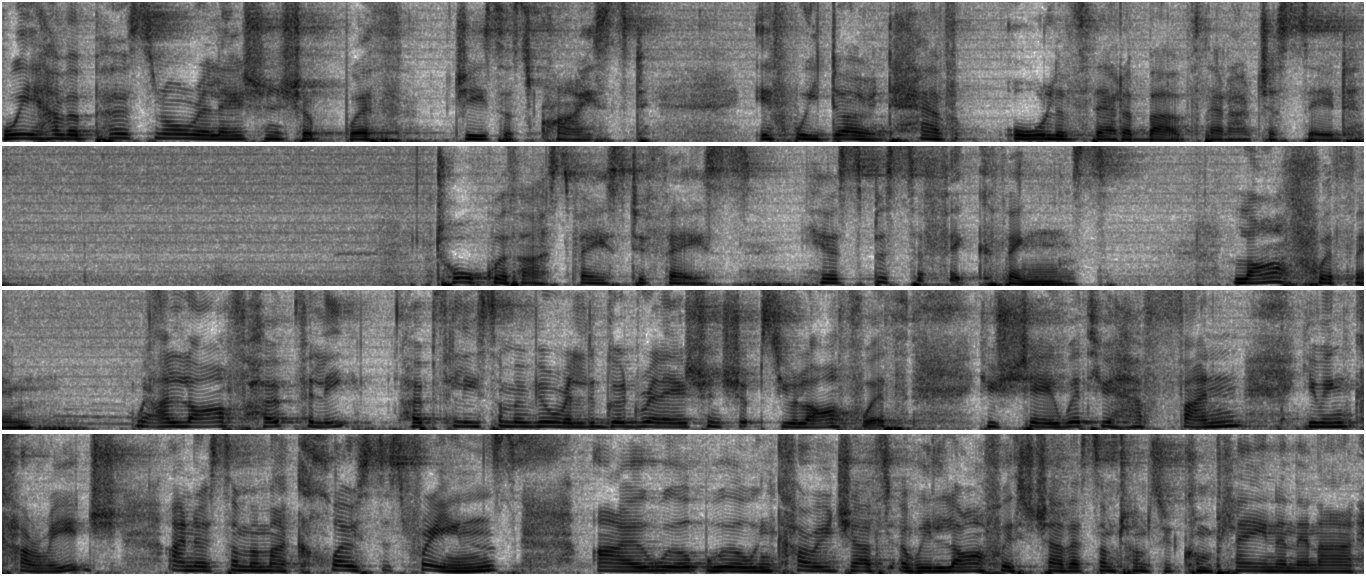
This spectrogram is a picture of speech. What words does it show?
we have a personal relationship with Jesus Christ if we don't have all of that above that I just said? Talk with us face to face, hear specific things, laugh with them. I laugh, hopefully. Hopefully, some of your good relationships you laugh with, you share with, you have fun, you encourage. I know some of my closest friends, I will, will encourage us, we laugh with each other. Sometimes we complain, and then I,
